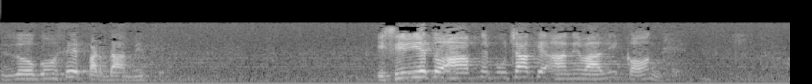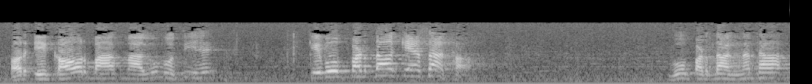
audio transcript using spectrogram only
لوگوں سے پردہ میں تھے۔ اسی لیے تو آپ نے پوچھا کہ آنے والی کون ہے؟ اور ایک اور بات معلوم ہوتی ہے کہ وہ پردہ کیسا تھا؟ وہ پردہ نہ تھا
